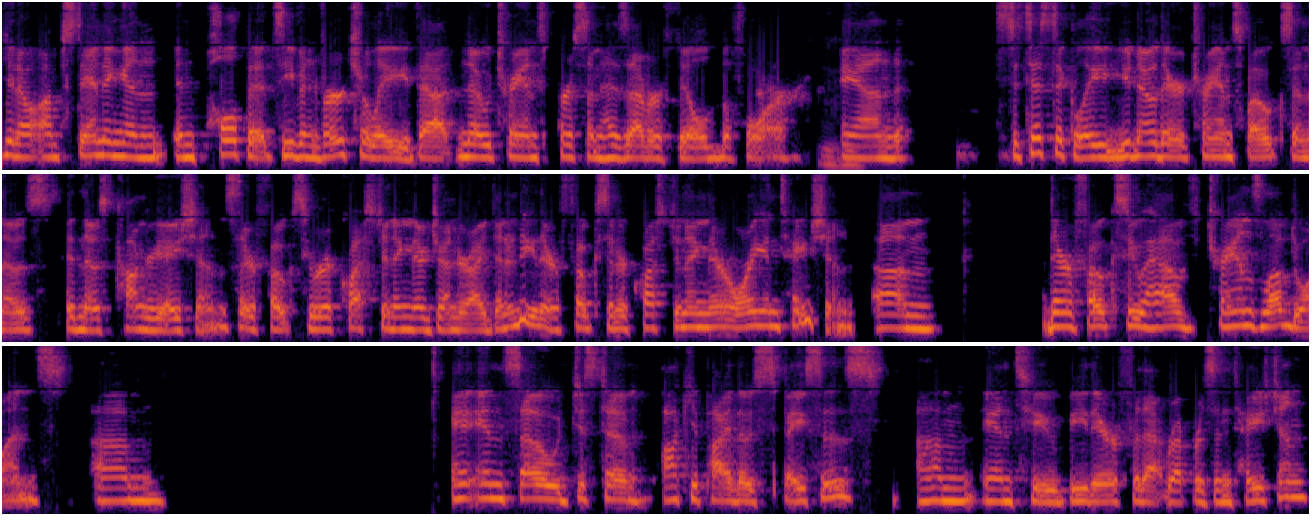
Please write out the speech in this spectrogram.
you know, I'm standing in, in pulpits, even virtually, that no trans person has ever filled before. Mm-hmm. And statistically, you know, there are trans folks in those in those congregations. There are folks who are questioning their gender identity. There are folks that are questioning their orientation. Um, there are folks who have trans loved ones. Um, and, and so just to occupy those spaces um, and to be there for that representation,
